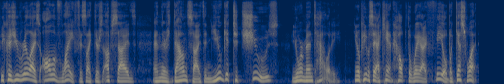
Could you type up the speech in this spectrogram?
because you realize all of life is like there's upsides and there's downsides, and you get to choose your mentality. You know, people say, I can't help the way I feel, but guess what?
